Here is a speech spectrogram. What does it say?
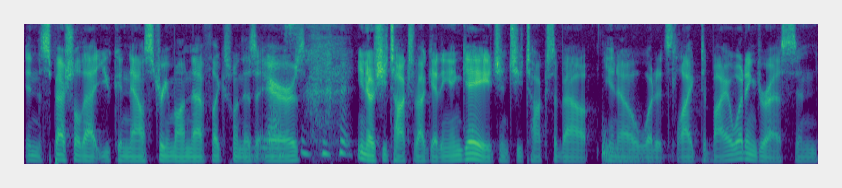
in the special that you can now stream on Netflix when this airs, you know, she talks about getting engaged and she talks about you know what it's like to buy a wedding dress and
